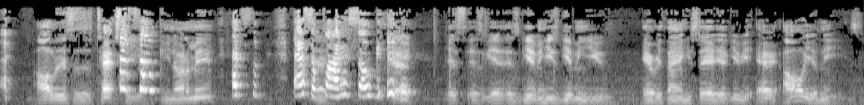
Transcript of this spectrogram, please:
All of this is attached to That's you. so. You know what I mean? That's that's a Yeah. That's so Yeah. good. It's it's it's giving. He's giving you everything. He said he'll give you every, all your needs,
